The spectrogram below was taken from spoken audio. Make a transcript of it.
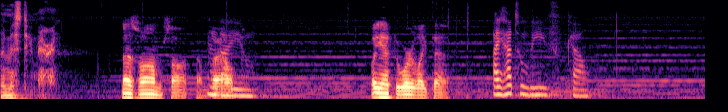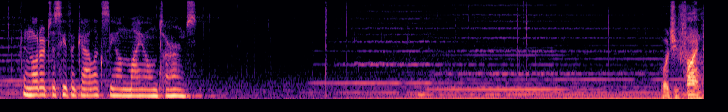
I missed you, Merrin. that's what I'm talking about. And I about. you. Why you have to word like that? I had to leave, Cal. In order to see the galaxy on my own terms. What'd you find?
